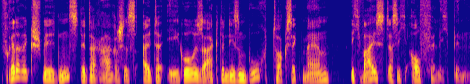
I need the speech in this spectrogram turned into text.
Frederik Schwildens literarisches alter Ego sagt in diesem Buch Toxic Man, ich weiß, dass ich auffällig bin.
